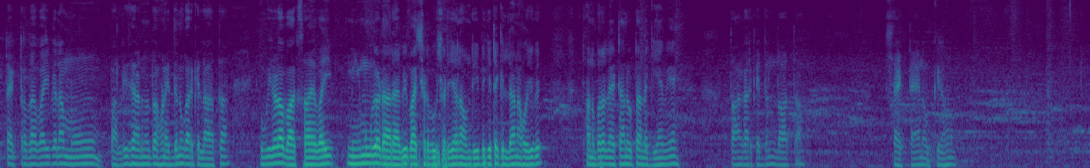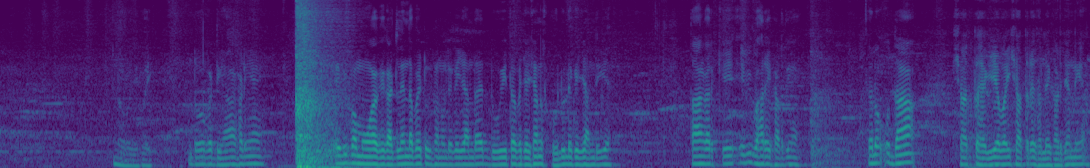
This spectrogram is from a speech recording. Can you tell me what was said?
ਟਰੈਕਟਰ ਦਾ ਬਾਈ ਪਹਿਲਾਂ ਮੂੰਹ ਪਰਲੀ ਸਾਈਡ ਨੂੰ ਤਾਂ ਹੁਣ ਇੱਧਰ ਨੂੰ ਕਰਕੇ ਲਾਤਾ। ਕਿਉਂਕਿ ਜਿਹੜਾ ਬਕਸਾ ਹੈ ਬਾਈ ਮੀਂਹ ਮੂੰਹ ਦਾ ਡਰ ਹੈ ਵੀ ਬਾਛੜ ਬੂਛੜ ਜਿਹਾ ਲਾਉਂਦੀ ਵੀ ਕਿਤੇ ਗਿੱਲਾ ਨਾ ਹੋ ਜਾਵੇ। ਤੁਹਾਨੂੰ ਪਤਾ ਲਾਈਟਾਂ ਲੂਟਾਂ ਲੱਗੀਆਂ ਵੀ ਐ। ਤਾਂ ਕਰਕੇ ਇਧਰ ਨੂੰ ਲਾਤਾ। ਸੈੱਟ ਐਨ ਓਕੇ ਹੁਣ। ਲੋ ਜੀ ਭਾਈ ਦੋ ਗੱਡੀਆਂ ਖੜੀਆਂ ਏ। ਇਹ ਵੀ ਪੰਮੂ ਆ ਕੇ ਕੱਢ ਲੈਂਦਾ ਭਾਈ ਟਿਊਸ਼ਨ ਨੂੰ ਲੈ ਕੇ ਜਾਂਦਾ ਹੈ। ਦੂਈ ਤਾਂ ਜਸ਼ਨ ਸਕੂਲ ਨੂੰ ਲੈ ਕੇ ਜਾਂਦੀ ਹੈ। ਤਾਂ ਕਰਕੇ ਇਹ ਵੀ ਬਾਹਰੇ ਖੜਦੀਆਂ ਚਲੋ, ਉਦਾਂ ਛੱਤ ਹੈਗੀ ਆ ਬਾਈ, ਛੱਤ ਦੇ ਥੱਲੇ ਖੜ ਜਾਂਦੀਆਂ।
